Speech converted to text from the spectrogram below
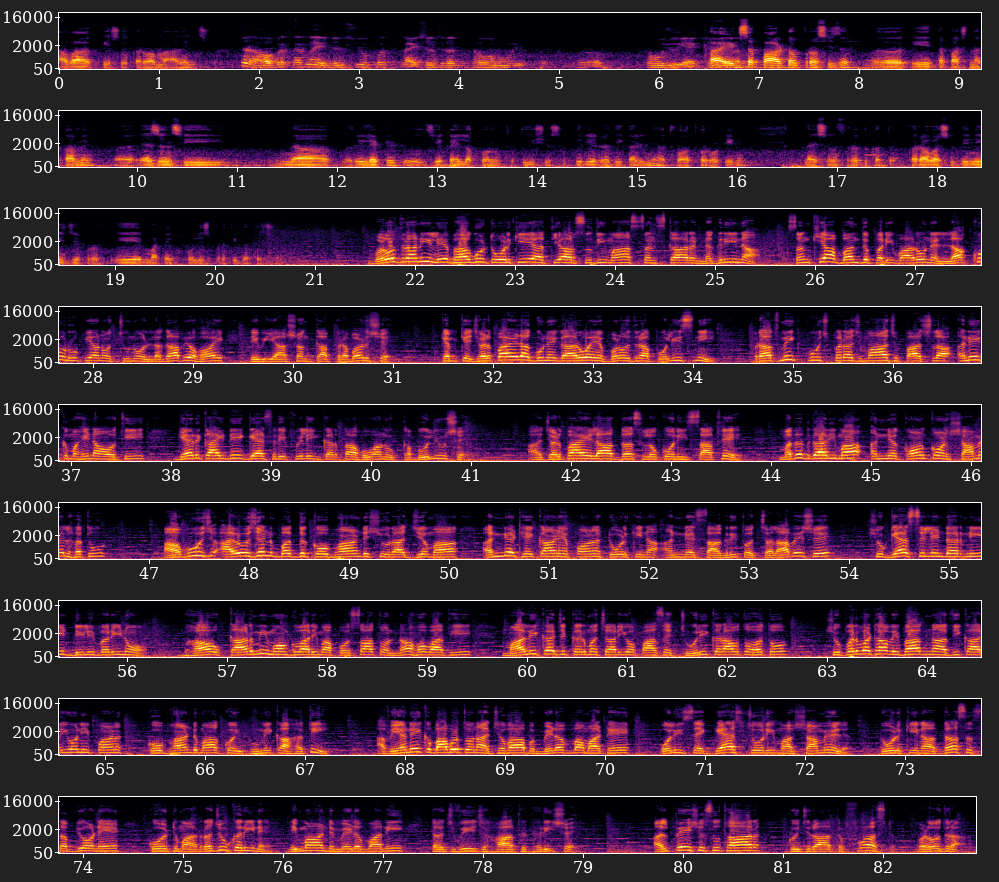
આવા કેસો કરવામાં આવેલ છે. સર આવા પ્રકારના એજન્સીઓ પર લાયસન્સ રદ થવાનું થવું જોઈએ હા it's a part of procedure એ તપાસના કામે અ, એજન્સીના રિલેટેડ જે કંઈ લખવાનું થતું હશે સુપિરિયર અધિકારીને અથવા ઓથોરિટીને લાયસન્સ રદ કર- કરાવવા સુધીની જે એ માટે પોલીસ પ્રતિબદ્ધ છે. વડોદરાની લેભાગુ ટોળકીએ અત્યાર સુધીમાં સંસ્કાર નગરીના સંખ્યાબંધ પરિવારોને લાખો રૂપિયાનો ચૂનો લગાવ્યો હોય તેવી આશંકા પ્રબળ છે. કેમ કે ઝડપાયેલા ગુનેગારોએ વડોદરા પોલીસની પ્રાથમિક પૂછપરછમાં જ પાછલા અનેક મહિનાઓથી ગેરકાયદે ગેસ રિફિલિંગ કરતા હોવાનું કબૂલ્યું છે. આ ઝડપાયેલા દસ લોકોની સાથે મદદગારીમાં અન્ય કોણ કોણ સામેલ હતું? આવું જ આયોજનબદ્ધ કૌભાંડ શું રાજ્યમાં અન્ય ઠેકાણે પણ ટોળકીના અન્ય સાગરીતો ચલાવે છે. શું ગેસ સિલિન્ડરની ડિલિવરીનો ભાવ કારમી મોંઘવારીમાં પોસાતો ન હોવાથી માલિક જ કર્મચારીઓ પાસે ચોરી કરાવતો હતો? શું પુરવઠા વિભાગના અધિકારીઓની પણ કૌભાંડમાં કોઈ ભૂમિકા હતી? આવી અનેક બાબતોના જવાબ મેળવવા માટે પોલીસે ગેસ ચોરીમાં સામેલ ટોળકીના દસ સભ્યોને કોર્ટમાં રજૂ કરીને રિમાન્ડ મેળવવાની તજવીજ હાથ ધરી છે. અલ્પેશ સુથાર, ગુજરાત ફર્સ્ટ, વડોદરા.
